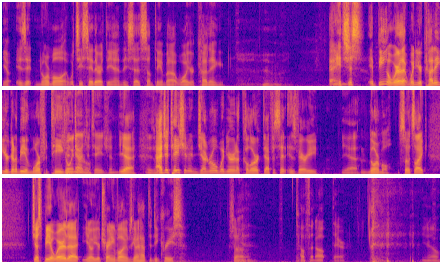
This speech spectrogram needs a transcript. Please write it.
you know, is it normal? What's he say there at the end? He says something about while you're cutting. And It's just it being aware that when you're cutting, you're going to be more fatigued. in Joint agitation. Yeah, agitation in general when you're in a caloric deficit is very yeah. normal. So it's like just be aware that you know your training volume is going to have to decrease. So Yeah. Toughen up there. you know,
